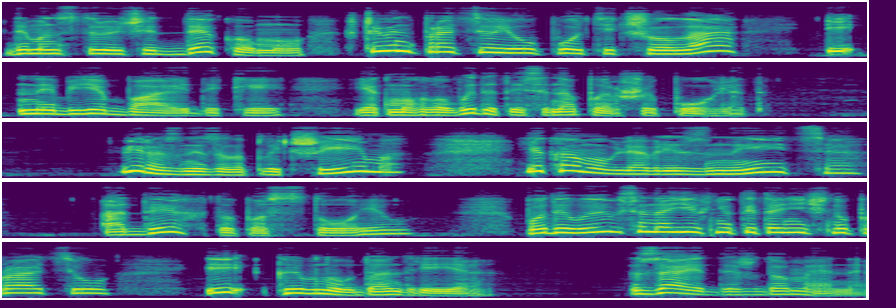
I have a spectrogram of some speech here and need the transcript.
демонструючи декому, що він працює у поті чола і не б'є байдики, як могло видатися на перший погляд. Віра знизила плечима, яка, мовляв, різниця, а дехто постояв, подивився на їхню титанічну працю і кивнув до Андрія. Зайдеш до мене.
